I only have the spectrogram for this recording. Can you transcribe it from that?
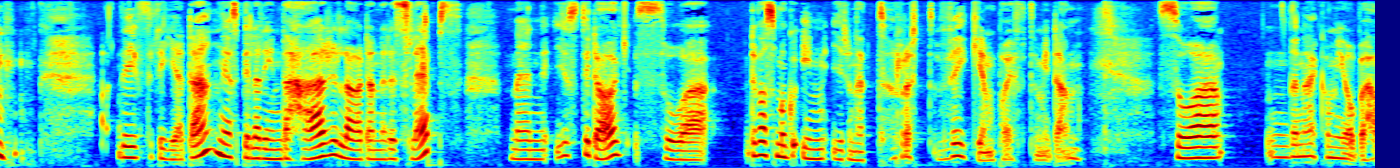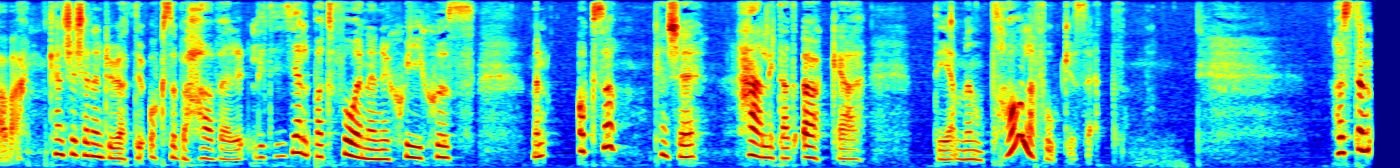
Det är fredag när jag spelar in det här, lördag när det släpps. Men just idag så det var som att gå in i den här tröttväggen på eftermiddagen. Så mm, den här kommer jag att behöva. Kanske känner du att du också behöver lite hjälp att få en energiskjuts. Men också kanske härligt att öka det mentala fokuset. Hösten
